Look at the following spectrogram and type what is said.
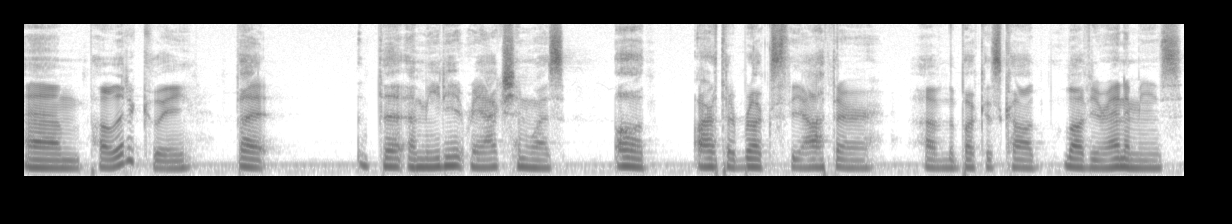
um, politically, but the immediate reaction was, "Oh, Arthur Brooks, the author of the book is called Love Your Enemies,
